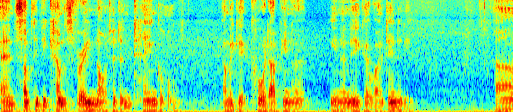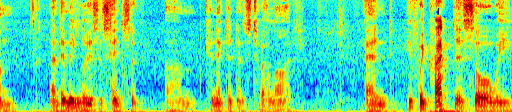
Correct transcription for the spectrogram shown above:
And something becomes very knotted and tangled, and we get caught up in, a, in an ego identity. Um, and then we lose a sense of um, connectedness to our life. And if we practice or we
